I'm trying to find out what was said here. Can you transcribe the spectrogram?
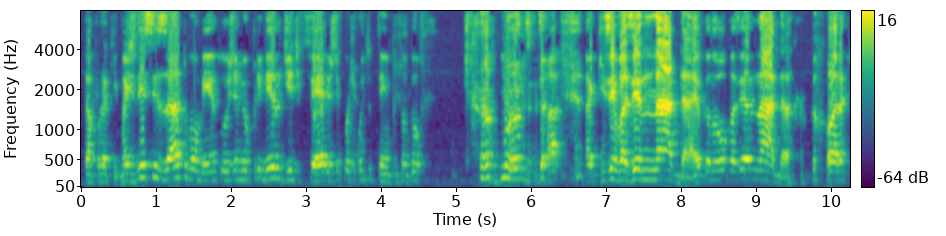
estar por aqui. Mas nesse exato momento, hoje é meu primeiro dia de férias depois de muito tempo. Então estou amando estar aqui sem fazer nada. É que eu não vou fazer nada. Agora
